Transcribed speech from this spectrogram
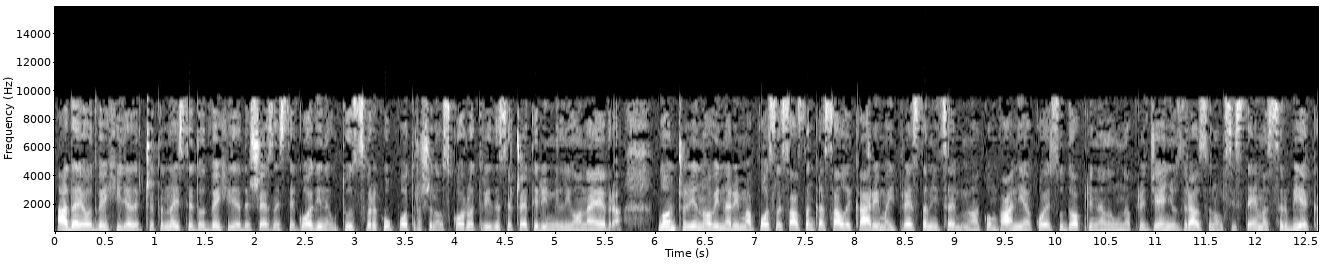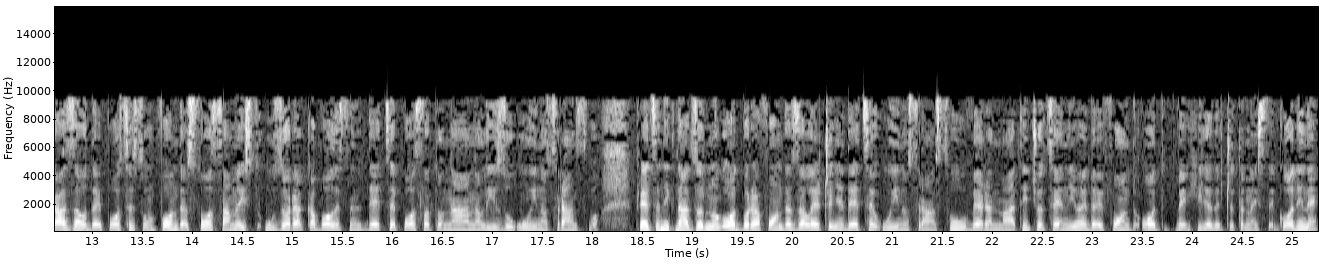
a da je od 2014. do 2016. godine u tu svrhu potrošeno skoro 34 miliona evra. Lončar je novinarima posle sastanka sa lekarima i predstavnicama kompanija koje su doprinele u napređenju zdravstvenog sistema Srbije kazao da je posredstvom fonda 118 uzoraka bolesne dece poslato na analizu u inostranstvo. Predsednik nadzornog odbora fonda za lečenje dece u inostranstvu inostranstvu, Veran Matić ocenio je da je fond od 2014. godine,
